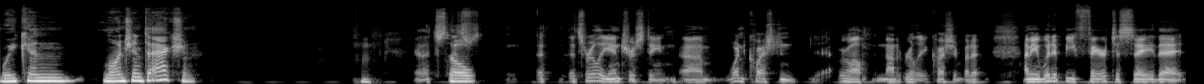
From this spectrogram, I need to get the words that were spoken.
we can launch into action. Yeah, that's So- that's, that, that's really interesting. Um, one question, well, not really a question, but it, I mean, would it be fair to say that,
